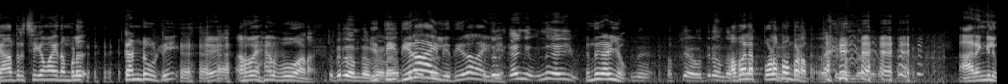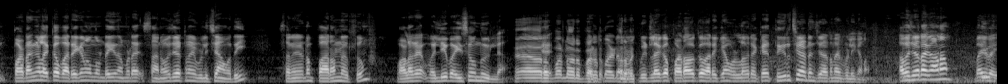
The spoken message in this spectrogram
യാദൃച്ഛികമായി നമ്മൾ കണ്ടുമുട്ടി. അപ്പൊ ഞങ്ങൾ പോവാണ്. തീരാറായില്ലേ തീരാറായില്ലേ? ഇന്ന് കഴിഞ്ഞു. അതുപോലെ പൊളപ്പം പടം. ആരെങ്കിലും പടങ്ങളൊക്കെ വരയ്ക്കണമെന്നുണ്ടെങ്കിൽ നമ്മുടെ സനോജേട്ടനെ വിളിച്ചാൽ മതി. സനോജേട്ടൻ പറഞ്ഞെത്തും. വളരെ വലിയ പൈസ ഒന്നുമില്ല. വീട്ടിലൊക്കെ പടമൊക്കെ വരയ്ക്കാൻ ഉള്ളവരൊക്കെ തീർച്ചയായിട്ടും ചേട്ടനെ വിളിക്കണം. അപ്പോൾ ചേട്ടാ കാണാം. Bye bye.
